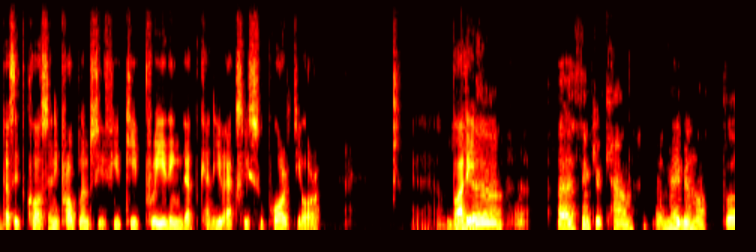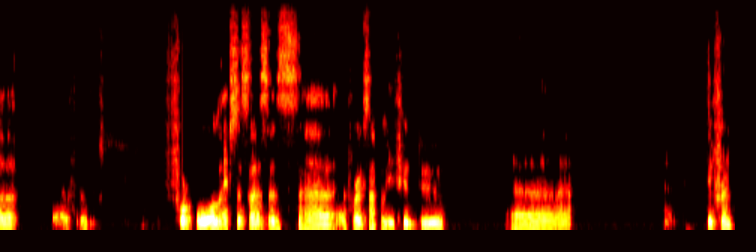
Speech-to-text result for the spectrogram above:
Does it cause any problems if you keep breathing? That can you actually support your body? Yeah, I think you can. Maybe not uh, for all exercises. Uh, for example, if you do uh, different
